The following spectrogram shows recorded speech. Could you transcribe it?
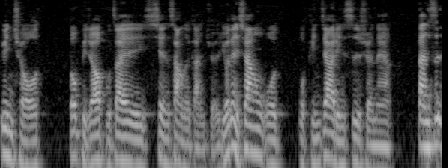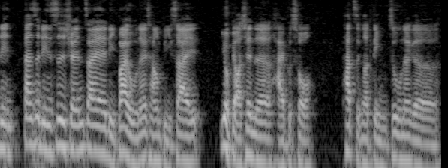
运球都比较不在线上的感觉，有点像我我评价林世轩那样。但是林但是林世轩在礼拜五那场比赛。又表现得还不错，他整个顶住那个，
